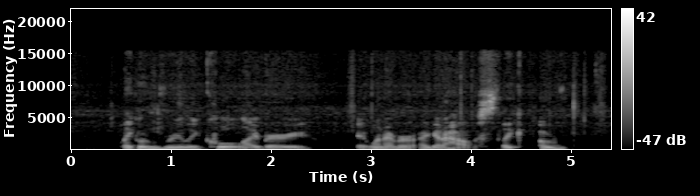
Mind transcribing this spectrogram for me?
like a really cool library whenever I get a house. Like a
